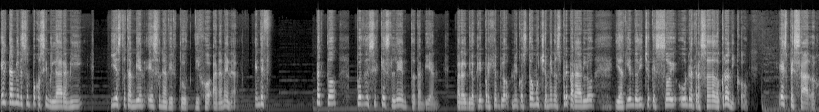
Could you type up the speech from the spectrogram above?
Él también es un poco similar a mí y esto también es una virtud, dijo Ana Mena. En puedo decir que es lento también, para el videoclip, por ejemplo, me costó mucho menos prepararlo y habiendo dicho que soy un retrasado crónico. Es pesado.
